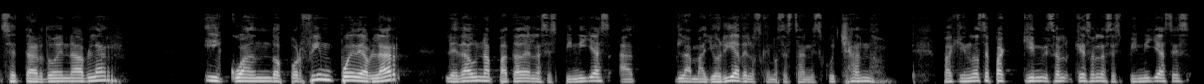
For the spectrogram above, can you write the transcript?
se tardó en hablar y cuando por fin puede hablar, le da una patada en las espinillas a la mayoría de los que nos están escuchando. Para quien no sepa quiénes son, qué son las espinillas, es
